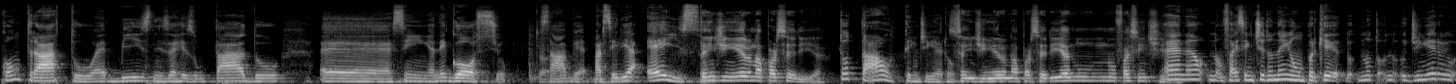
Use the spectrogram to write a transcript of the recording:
contrato, é business, é resultado, é assim, é negócio, sabe? Parceria é isso. Tá. Uhum. Tem dinheiro na parceria. Total tem dinheiro. Sem dinheiro na parceria não, não faz sentido. É, não, não faz sentido nenhum, porque no- no- o dinheiro,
